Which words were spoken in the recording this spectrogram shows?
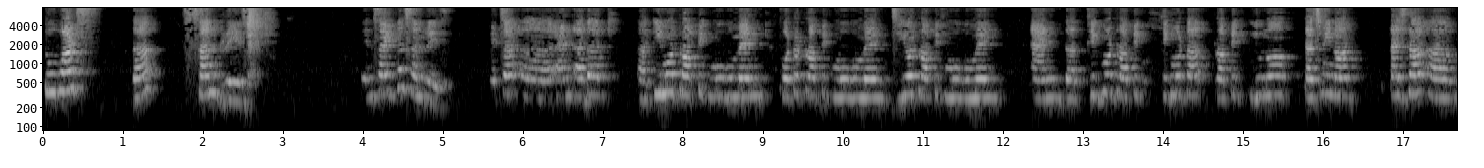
towards the sun rays. Inside the sun rays. It's a uh, and other uh, chemotropic movement, phototropic movement, geotropic movement, and the thigmotropic, thigmotropic, you know, touch me not, touch the uh,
